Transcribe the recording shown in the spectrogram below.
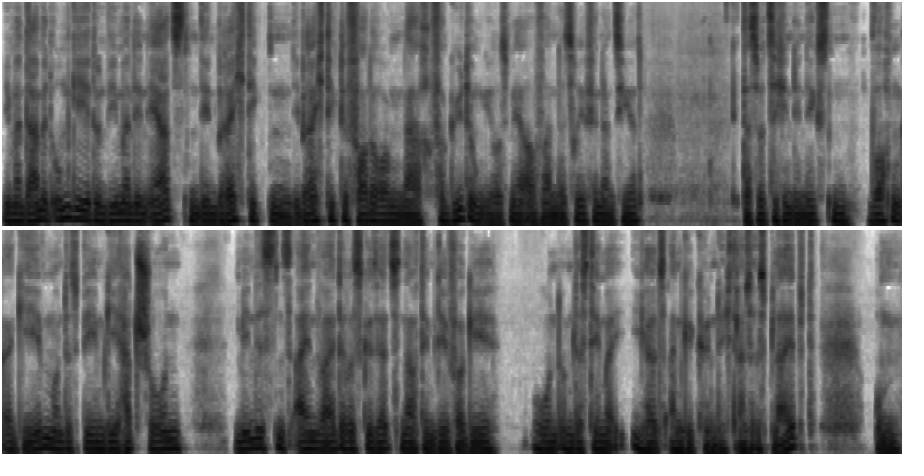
Wie man damit umgeht und wie man den Ärzten, den Berechtigten, die berechtigte Forderung nach Vergütung ihres Mehraufwandes refinanziert, das wird sich in den nächsten Wochen ergeben und das BMG hat schon mindestens ein weiteres Gesetz nach dem DVG rund um das Thema E-Health angekündigt. Also es bleibt, um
